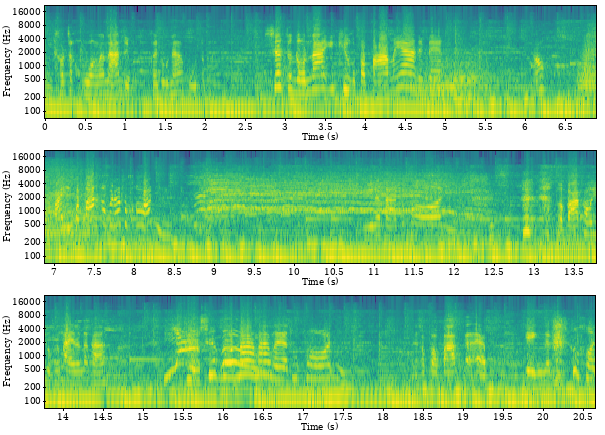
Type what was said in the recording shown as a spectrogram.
นี่เขาจะควงแล้วนะเดี๋ยวคอยดูนะหูเชือกจะโดนหน้าอีคิวกับป๊าป๊าไหมอะเด็กๆเอาไปป๊าป๊าเข้าไปแล้วทุกคนนี่นะคะ ทุกคนป๊าป๊าเข้าอยู่ข้างในแล้วนะคะเดี๋ยวเชือกโดนหน้ามากเลยอะทุกคนนะครับป๊าป๊าก็แอบ เก่งนะคะทุกคน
